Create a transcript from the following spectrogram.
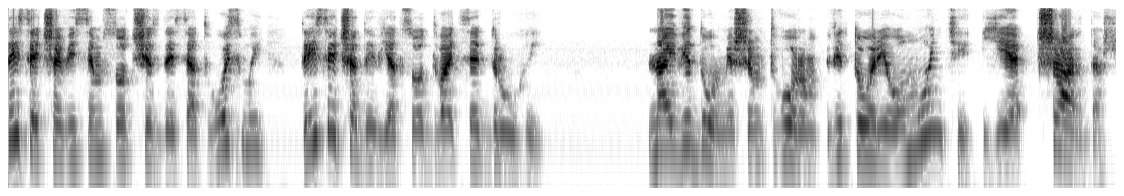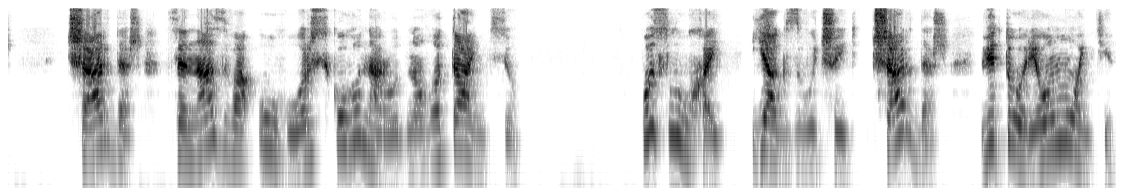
1868-1922. Найвідомішим твором Вітторіо Монті є Чардаш. Чардаш це назва угорського народного танцю. Послухай, як звучить Чардаш Віторіо Монті,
